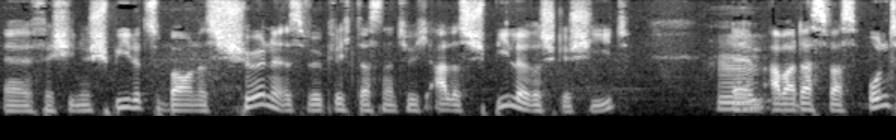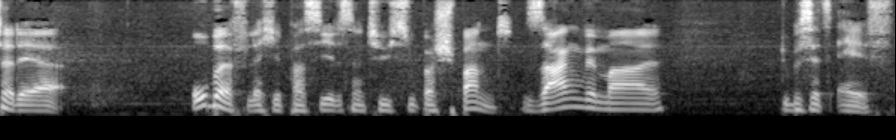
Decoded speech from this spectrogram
äh, verschiedene Spiele zu bauen. Das Schöne ist wirklich, dass natürlich alles spielerisch geschieht, mhm. ähm, aber das, was unter der Oberfläche passiert, ist natürlich super spannend. Sagen wir mal, du bist jetzt elf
